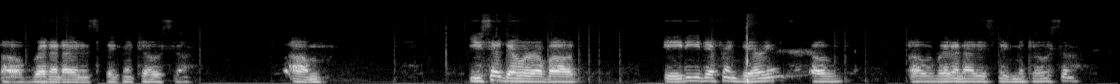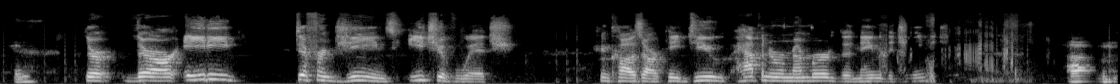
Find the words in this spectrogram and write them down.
of retinitis pigmentosa. Um, you said there were about eighty different variants of of retinitis pigmentosa. Is there there are eighty different genes, each of which can cause RP. Do you happen to remember the name of the gene? Um,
